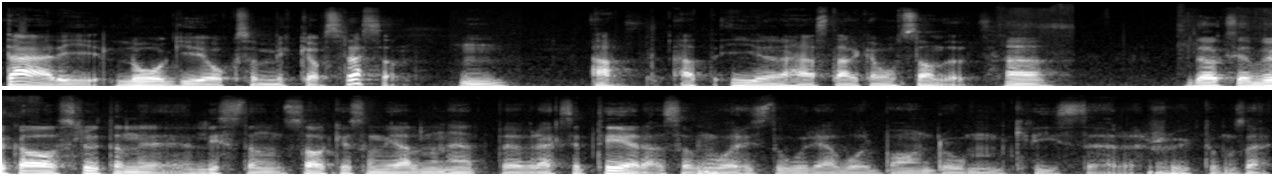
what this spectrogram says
där i låg ju också mycket av stressen. Mm. Att, att i det här starka motståndet. Ja. Det också, jag brukar avsluta med listan saker som vi i allmänhet behöver acceptera som Mm. vår historia, vår barndom, kriser, sjukdom och så här.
